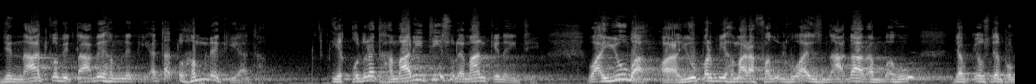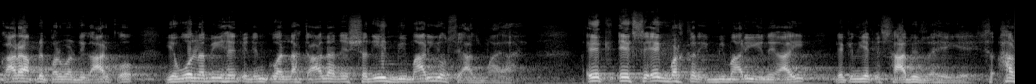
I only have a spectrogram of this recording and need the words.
جن نعت کو بھی تابع ہم نے کیا تھا تو ہم نے کیا تھا۔ یہ قدرت ہماری تھی، سلیمان کی نہیں تھی۔ وہ ایوبا اور ایوب پر بھی ہمارا فضل ہوا۔ از نادا رب جبکہ اس نے پکارا اپنے پروردگار کو۔ یہ وہ نبی ہیں کہ جن کو اللہ تعالیٰ نے شدید بیماریوں سے آزمایا ہے۔ ایک ایک سے ایک بڑھ کر بیماری انہیں آئی، لیکن یہ کہ صابر رہے یہ، ہر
